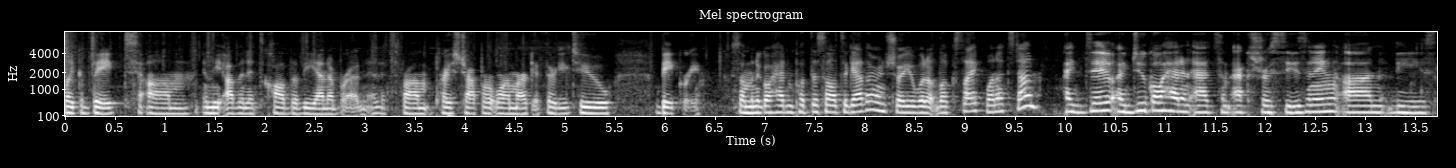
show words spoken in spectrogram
like baked um, in the oven. It's called the Vienna bread and it's from Price Chopper or Market 32 Bakery. So I'm gonna go ahead and put this all together and show you what it looks like when it's done. I do, I do go ahead and add some extra seasoning on these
